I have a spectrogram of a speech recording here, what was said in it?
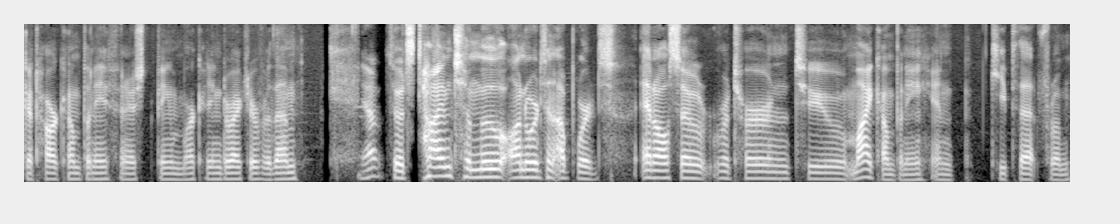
guitar company, finished being a marketing director for them. Yep. So it's time to move onwards and upwards and also return to my company and keep that from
